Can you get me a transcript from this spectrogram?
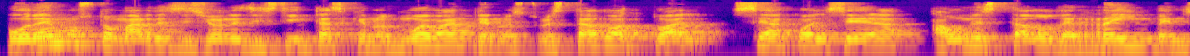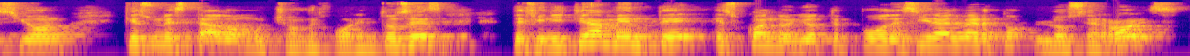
podemos tomar decisiones distintas que nos muevan de nuestro estado actual, sea cual sea, a un estado de reinvención, que es un estado mucho mejor. Entonces, definitivamente es cuando yo te puedo decir, Alberto, los errores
